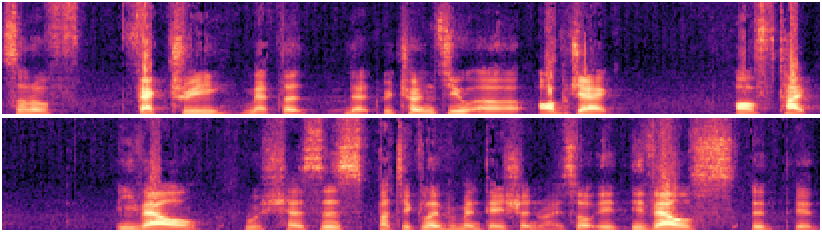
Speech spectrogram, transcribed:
sort of factory method that returns you an object of type eval, which has this particular implementation, right? So it evals, it, it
